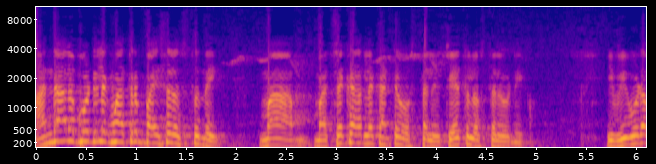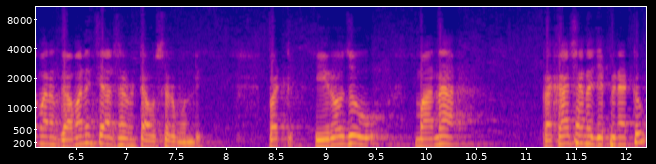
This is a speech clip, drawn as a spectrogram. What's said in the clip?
అందాల పోటీలకు మాత్రం పైసలు వస్తున్నాయి. మా మత్స్యకారుల కంటే వస్తలేవు చేతులు వస్తలేవు నీకు. ఇవి కూడా మనం గమనించాల్సినటువంటి అవసరం ఉంది. బట్ ఈరోజు మా అన్న ప్రకాష్ అన్న చెప్పినట్టు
